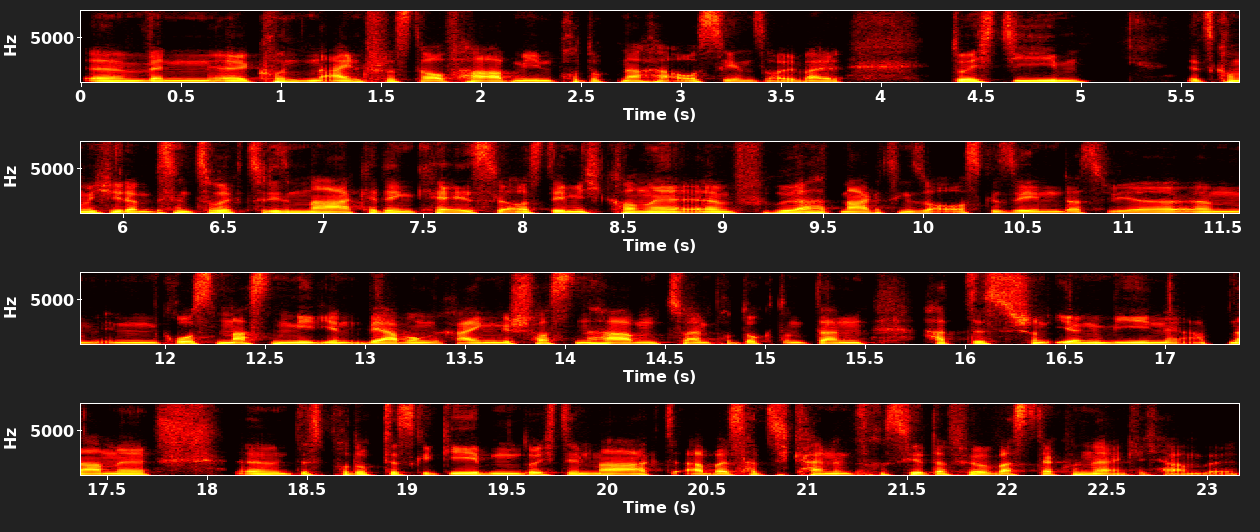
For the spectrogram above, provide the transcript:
äh, wenn äh, Kunden Einfluss darauf haben, wie ein Produkt nachher aussehen soll, weil durch die Jetzt komme ich wieder ein bisschen zurück zu diesem Marketing-Case, aus dem ich komme. Ähm, früher hat Marketing so ausgesehen, dass wir ähm, in großen Massenmedien Werbung reingeschossen haben zu einem Produkt und dann hat es schon irgendwie eine Abnahme äh, des Produktes gegeben durch den Markt, aber es hat sich keiner interessiert dafür, was der Kunde eigentlich haben will.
